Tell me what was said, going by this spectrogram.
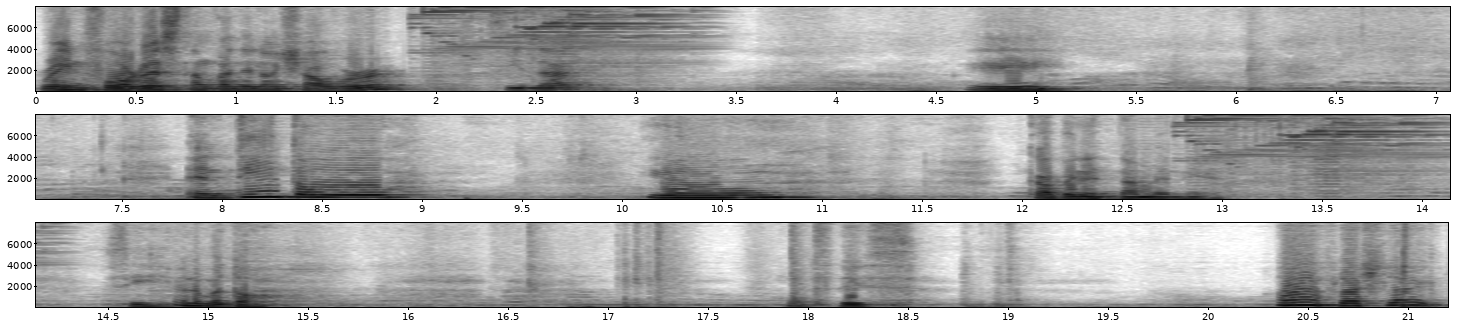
Rainforest ang kanilang shower. See that? Okay. And dito, yung cabinet namin. Yan. See, ano ba to? What's this? Ah, flashlight.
